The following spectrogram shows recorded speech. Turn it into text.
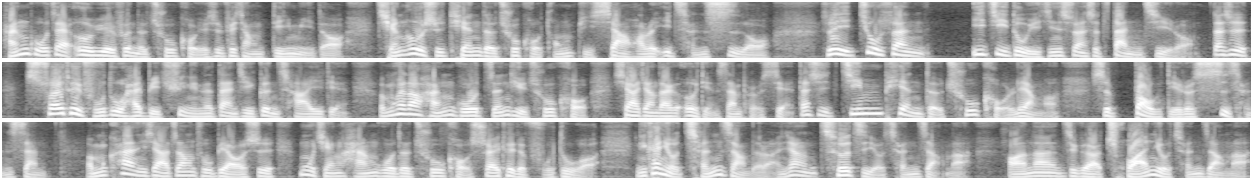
韩国在二月份的出口也是非常低迷的哦，前二十天的出口同比下滑了一成四哦，所以就算。一季度已经算是淡季了，但是衰退幅度还比去年的淡季更差一点。我们看到韩国整体出口下降大概二点三 percent，但是晶片的出口量啊是暴跌了四成三。我们看一下这张图表，示目前韩国的出口衰退的幅度哦。你看有成长的啦，你像车子有成长啦啊，那这个船有成长了，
